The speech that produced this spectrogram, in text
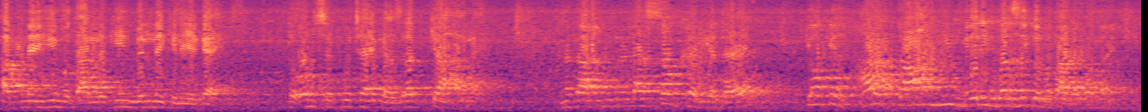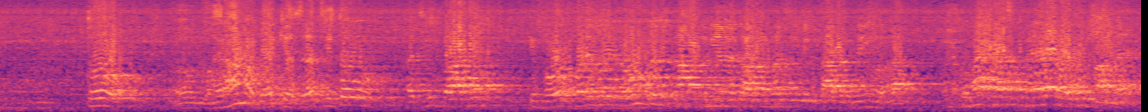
اپنے ہی متعلقین ملنے کے لیے گئے۔ تو ان سے پوچھا ہے کہ حضرت کیا حال ہے؟ کہا الحمد للہ سب خیریت ہے۔ کیونکہ ہر کام ہی میری مرضی کے مطابق ہوتا ہے۔ تو حیران ہو گیا کہ حضرت، یہ تو عجیب بات ہے کہ بہت بڑے بڑے لوگوں کا بھی کام دنیا میں کافی مرضی کے مطابق نہیں ہوتا، تو میں میرا عجیب معاملہ ہے۔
